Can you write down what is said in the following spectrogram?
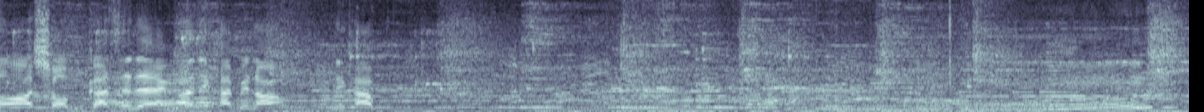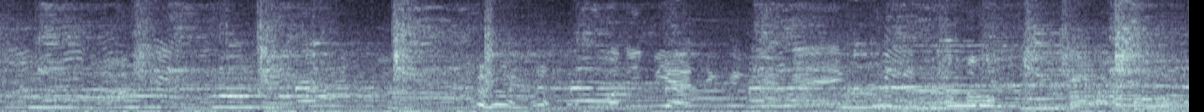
รอชมการแสดงแล้วนี่ครับพี่น้องนี่ครับอื้อหือนัก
